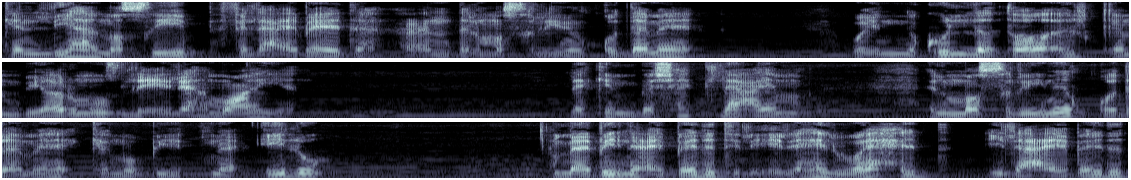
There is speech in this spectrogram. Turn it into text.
كان ليها نصيب في العبادة عند المصريين القدماء وإن كل طائر كان بيرمز لإله معين. لكن بشكل عام المصريين القدماء كانوا بيتنقلوا ما بين عبادة الإله الواحد إلى عبادة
